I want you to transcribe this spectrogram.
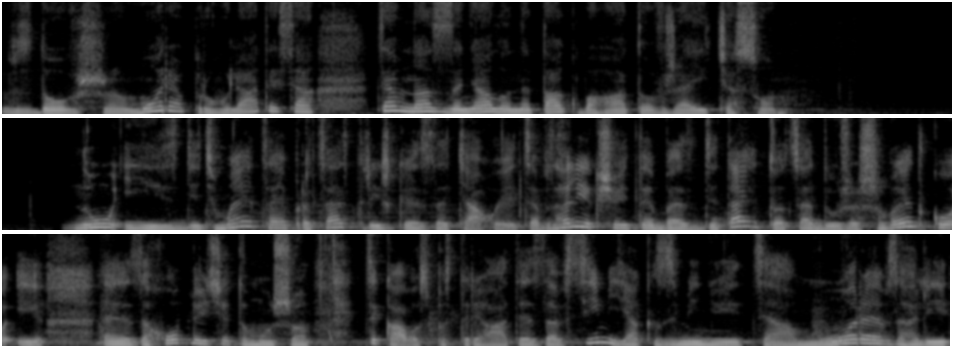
вздовж моря, прогулятися. Це в нас зайняло не так багато вже й часу. Ну і з дітьми цей процес трішки затягується. Взагалі, якщо йти без дітей, то це дуже швидко і е, захоплююче, тому що цікаво спостерігати за всім, як змінюється море. Взагалі,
